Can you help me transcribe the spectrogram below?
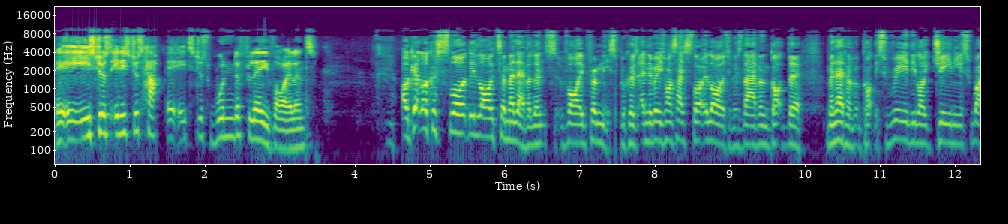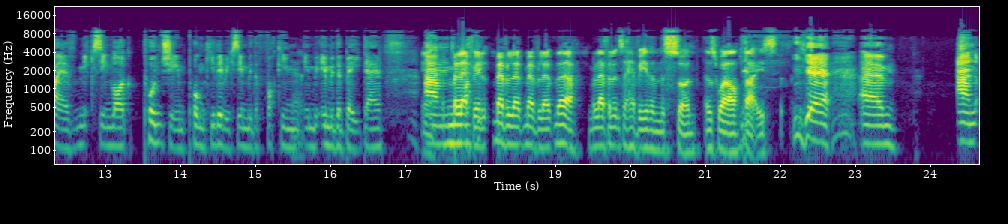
It, it is just it is just hap- It's just wonderfully violent. I get like a slightly lighter Malevolence vibe from this because, and the reason why I say slightly lighter because they haven't got the Malevolent got this really like genius way of mixing like punchy and punky lyrics in with the fucking in, in with the beat down. Yeah. And Malevolent, malevolent, malevolent, yeah. Malevolence are heavier than the sun as well. That is. Yeah, um, and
